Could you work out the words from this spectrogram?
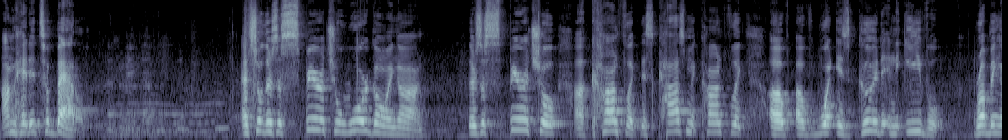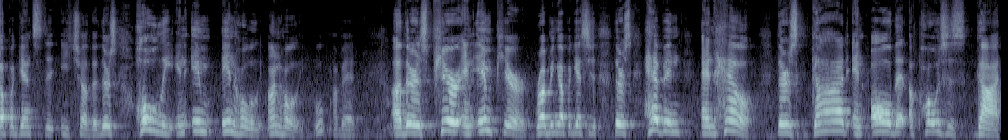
I'm headed to battle. And so there's a spiritual war going on. There's a spiritual uh, conflict, this cosmic conflict of, of what is good and evil rubbing up against each other. There's holy and in, unholy, unholy. Ooh, my bad. Uh, there's pure and impure rubbing up against each other. There's heaven and hell. There's God and all that opposes God.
